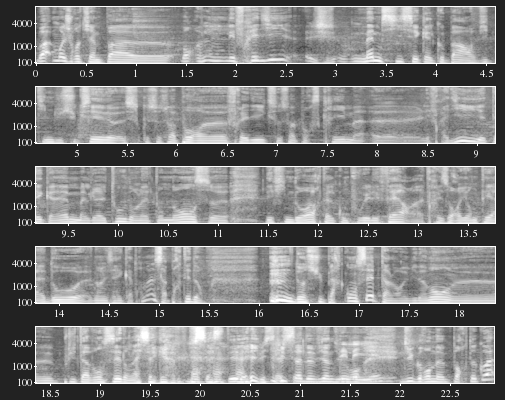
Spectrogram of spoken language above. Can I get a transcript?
Bah, moi, je retiens pas. euh, Bon, les Freddy, je- même si c'est quelque part victime du succès, que ce soit pour Freddy, que ce soit pour Scream, les Freddy étaient quand même malgré tout dans la tendance des films d'horreur tels qu'on pouvait les faire, très orientés ados dans les années 80. Ça partait d'un d'un super concept. Alors évidemment, euh, plus t'avançais dans la saga, plus ça se délaye, Plus plus, ça devient du grand, du grand n'importe quoi.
